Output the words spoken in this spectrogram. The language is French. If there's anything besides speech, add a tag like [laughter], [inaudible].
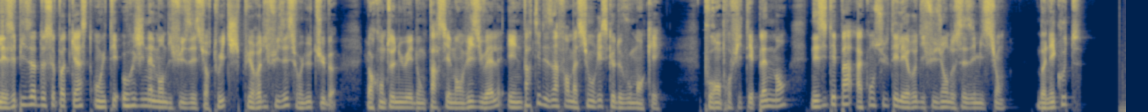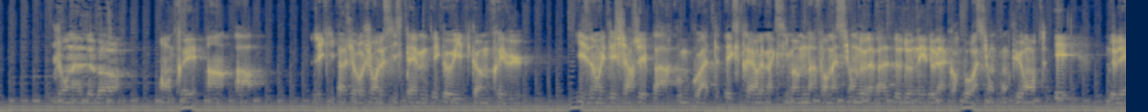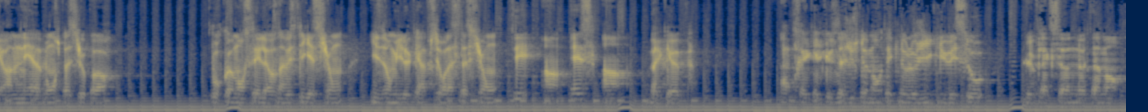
Les épisodes de ce podcast ont été originellement diffusés sur Twitch puis rediffusés sur YouTube. Leur contenu est donc partiellement visuel et une partie des informations risque de vous manquer. Pour en profiter pleinement, n'hésitez pas à consulter les rediffusions de ces émissions. Bonne écoute Journal de bord. Entrée 1A. L'équipage rejoint le système Tecoïd comme prévu. Ils ont été chargés par Kumquat d'extraire le maximum d'informations de la base de données de la corporation concurrente et de les ramener à bon spatioport. Pour commencer leurs investigations, ils ont mis le cap sur la station T1S1 Backup. Après quelques ajustements technologiques du vaisseau, le klaxon notamment,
